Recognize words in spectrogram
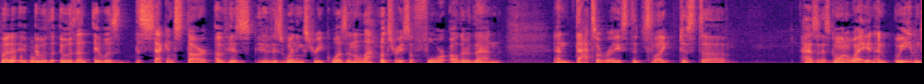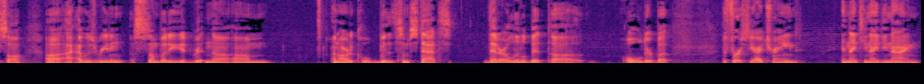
But it, it was it was an, it was the second start of his his winning streak was an allowance race, a four other than, and that's a race that's like just uh, has has gone away. And, and we even saw uh, I, I, was reading somebody had written a, um, an article with some stats that are a little bit uh, older, but the first year I trained in 1999,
